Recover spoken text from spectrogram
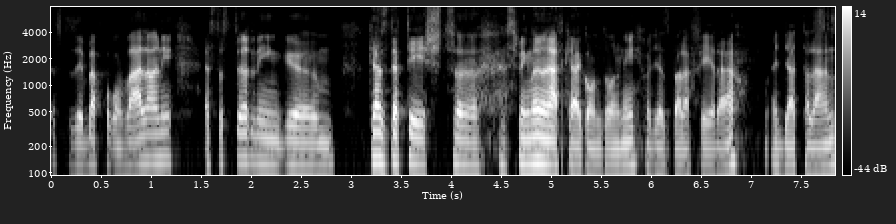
ezt azért be fogom vállalni. Ezt a Sterling kezdetést, ezt még nagyon át kell gondolni, hogy ez belefér egyáltalán.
